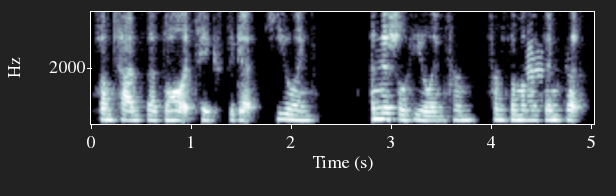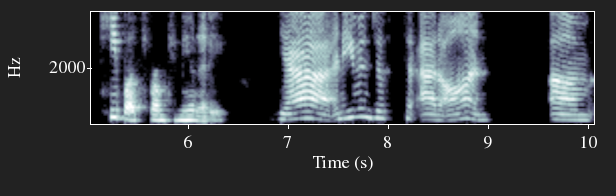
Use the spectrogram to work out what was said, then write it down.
sometimes that's all it takes to get healing initial healing from from some of the things that keep us from community. Yeah. And even just to add on um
